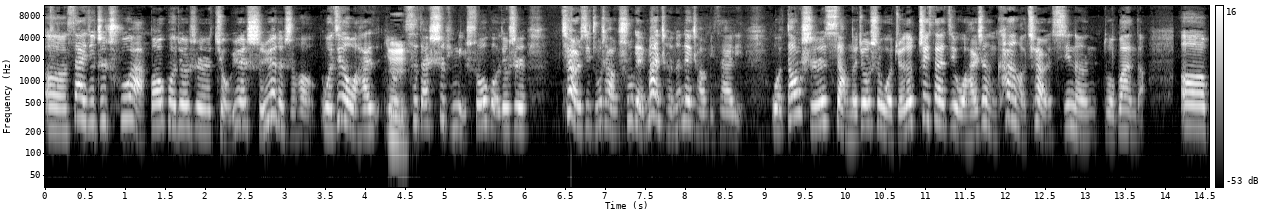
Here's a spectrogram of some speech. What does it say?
呃，赛季之初啊，包括就是九月、十月的时候，我记得我还有一次在视频里说过，就是切尔西主场输给曼城的那场比赛里，我当时想的就是，我觉得这赛季我还是很看好切尔西能夺冠的。呃，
